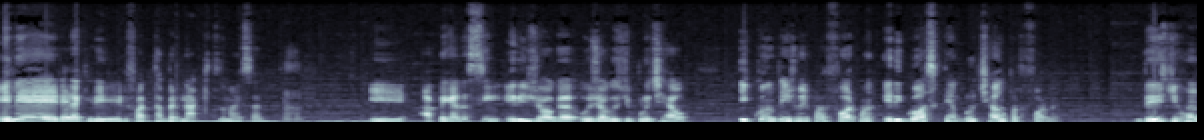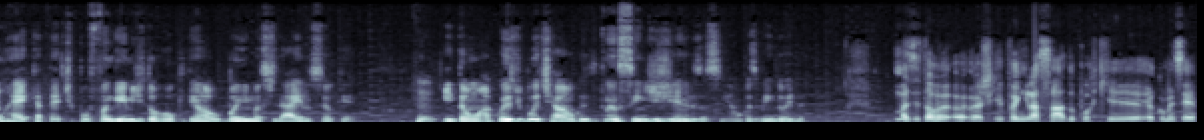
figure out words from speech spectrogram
Ele é. Ele é daquele. Ele fala tabernacle e tudo mais, sabe? Uhum. E a pegada assim, ele joga os jogos de Bullet Hell. E quando tem jogo de plataforma, ele gosta que tenha Bullet Hell na plataforma. Desde home hack até tipo fangame de Toho que tem lá o Bunny Must Die e não sei o que. Hum. Então a coisa de Bullet Hell é uma coisa que transcende gêneros, assim, é uma coisa bem doida. Mas então, eu, acho que foi engraçado porque eu comecei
